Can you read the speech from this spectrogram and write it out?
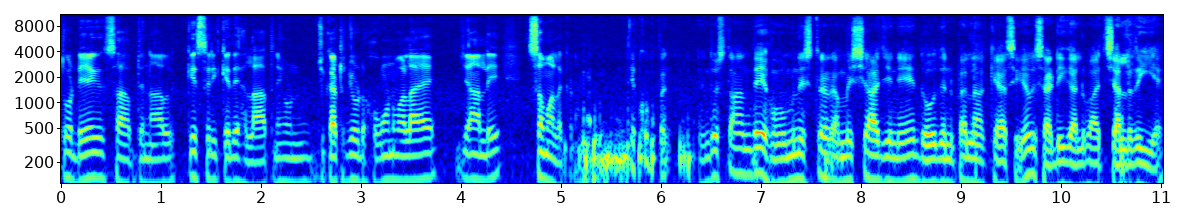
ਤੁਹਾਡੇ ਹਿਸਾਬ ਦੇ ਨਾਲ ਕਿਸ ਤਰੀਕੇ ਦੇ ਹਾਲਾਤ ਨੇ? ਹੁਣ ਗੱਠਜੋੜ ਹੋਣ ਵਾਲਾ ਹੈ ਜਾਂ ਹਲੇ ਸਮਾਂ ਲੱਗਣਾ? ਦੇਖੋ ਹਿੰਦੁਸਤਾਨ ਦੇ ਹੋਮ ਮਿਨਿਸਟਰ ਅਮਿਤ ਸ਼ਾਹ ਜੀ ਨੇ 2 ਦਿਨ ਪਹਿਲਾਂ ਕਿਹਾ ਸੀਗਾ ਵੀ ਸਾਡੀ ਗੱਲਬਾਤ ਚੱਲ ਰਹੀ ਹੈ।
